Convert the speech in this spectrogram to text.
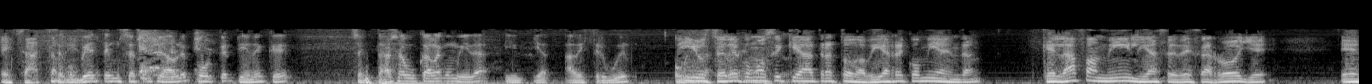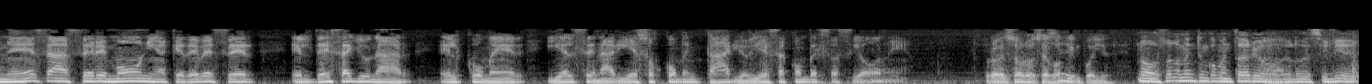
Exactamente. Se convierte en un ser sociable porque tiene que sentarse a buscar la comida y, y a, a distribuir. Y ustedes como psiquiatras todavía recomiendan que la familia se desarrolle en esa ceremonia que debe ser el desayunar, el comer y el cenar y esos comentarios y esas conversaciones. Profesor José Joaquín Sí. Puello. No, solamente un comentario de lo de Cilie.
